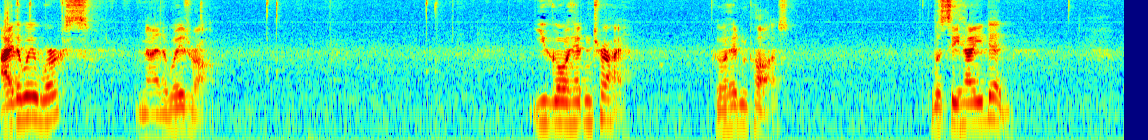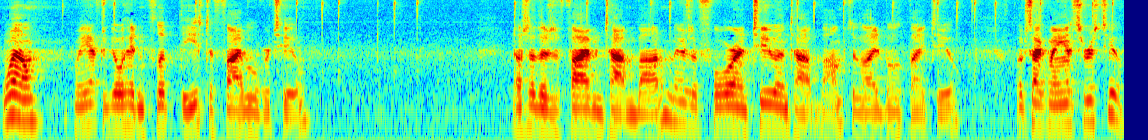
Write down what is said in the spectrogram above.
Either way works, neither way is wrong. You go ahead and try. Go ahead and pause. Let's see how you did. Well, we have to go ahead and flip these to 5 over 2. Also, there's a 5 in top and bottom. There's a 4 and 2 in top and bottom. Divide both by 2. Looks like my answer is 2.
